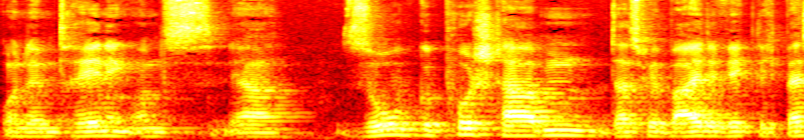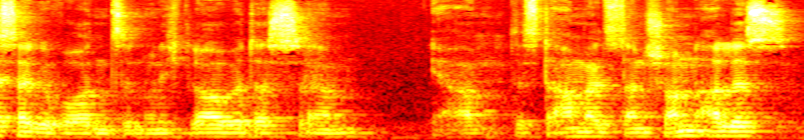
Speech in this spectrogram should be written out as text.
und im Training uns ja so gepusht haben, dass wir beide wirklich besser geworden sind. Und ich glaube, dass ähm, ja, das damals dann schon alles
